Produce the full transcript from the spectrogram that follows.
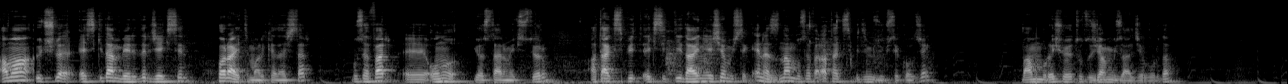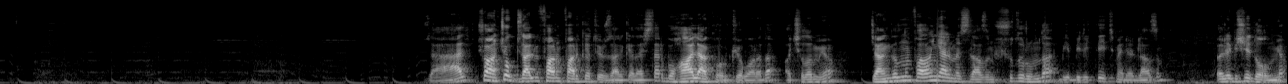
Ama üçlü eskiden beridir Jax'in core item arkadaşlar. Bu sefer e, onu göstermek istiyorum. Atak speed eksikliği de aynı yaşamıştık. En azından bu sefer atak speedimiz yüksek olacak. Ben burayı şöyle tutacağım güzelce burada. Güzel. Şu an çok güzel bir farm farkı atıyoruz arkadaşlar. Bu hala korkuyor bu arada. Açılamıyor. Jungle'ın falan gelmesi lazım şu durumda. Bir birlikte itmeleri lazım. Öyle bir şey de olmuyor.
